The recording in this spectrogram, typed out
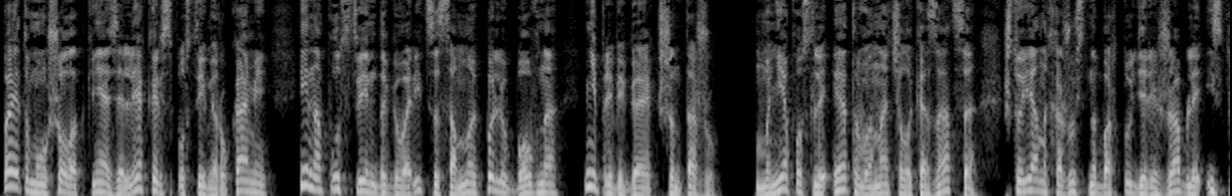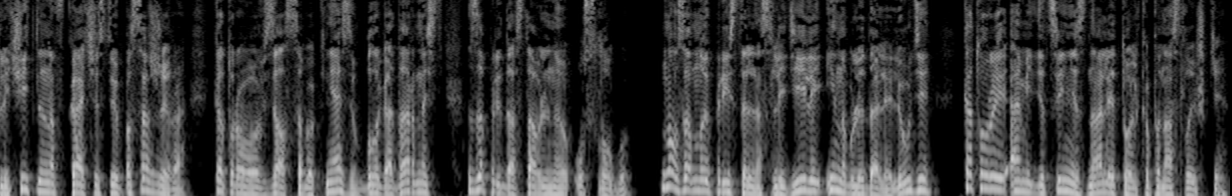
Поэтому ушел от князя лекарь с пустыми руками и напутствием договориться со мной полюбовно, не прибегая к шантажу. Мне после этого начало казаться, что я нахожусь на борту дирижабля исключительно в качестве пассажира, которого взял с собой князь в благодарность за предоставленную услугу. Но за мной пристально следили и наблюдали люди, которые о медицине знали только понаслышке.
